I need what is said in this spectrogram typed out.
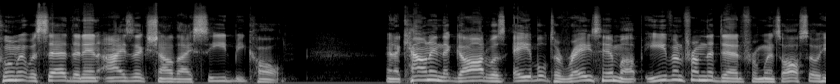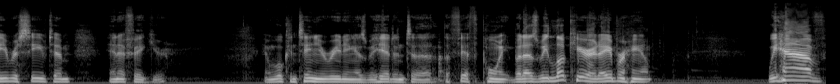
whom it was said that in Isaac shall thy seed be called. And accounting that God was able to raise him up even from the dead, from whence also he received him in a figure. And we'll continue reading as we hit into the fifth point. But as we look here at Abraham, we have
